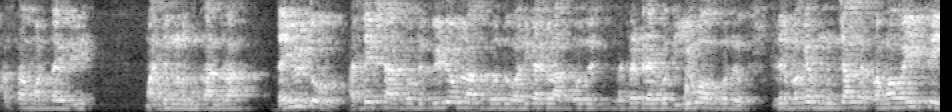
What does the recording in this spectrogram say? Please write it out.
ಪ್ರಸ್ತಾವ ಮಾಡ್ತಾ ಇದ್ದೀವಿ. ಮಾಧ್ಯಮಗಳ ಮುಖಾಂತರ. ದಯವಿಟ್ಟು ಅಧ್ಯಕ್ಷ ಆಗ್ಬೋದು ಪಿ ಡಿ ಆಗ್ಬೋದು, ಅಧಿಕಾರಿಗಳಾಗ್ಬೋದು ಸೆಕ್ರೆಟರಿ ಆಗ್ಬೋದು ಇಒ ಆಗ್ಬೋದು, ಇದ್ರ ಬಗ್ಗೆ ಮುಂಜಾಗ್ರತೆ ಕ್ರಮ ವಹಿಸಿ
